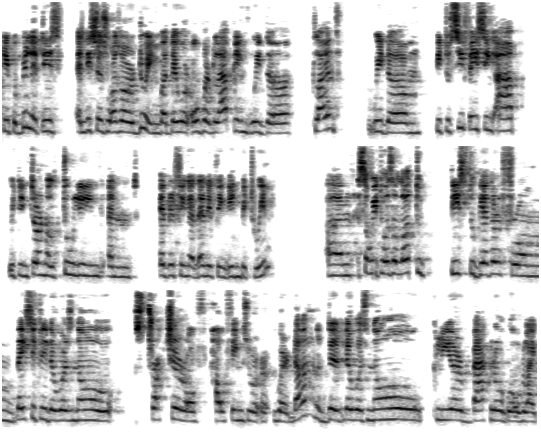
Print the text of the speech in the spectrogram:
capabilities. And this is what we were doing, but they were overlapping with the client, with um, B2C facing app, with internal tooling and everything and anything in between. Um, so it was a lot to piece together from basically there was no structure of how things were, were done. There, there, was no clear backlog of like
